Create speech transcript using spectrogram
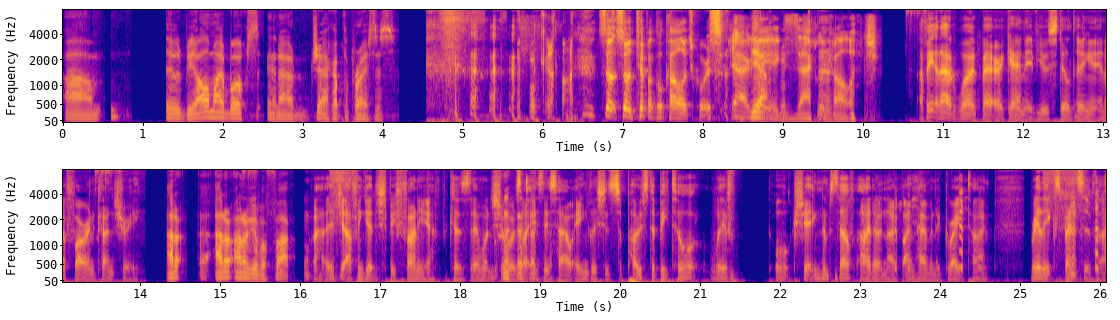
Um, it would be all my books, and I would jack up the prices. So so typical college course. Yeah, Yeah. exactly college. I think that would work better again if you were still doing it in a foreign country. I don't, I don't, I don't give a fuck. Uh, it ju- I think it'd just be funnier because they weren't sure. It's like, is this how English is supposed to be taught with orc shitting themselves? I don't know, but I'm having a great time. Really expensive though.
